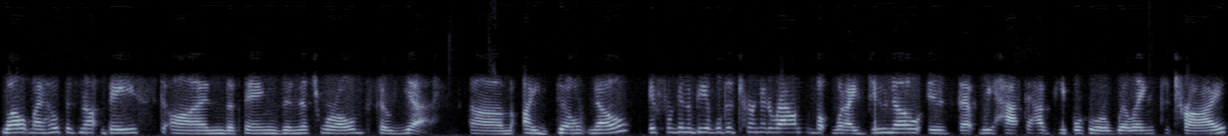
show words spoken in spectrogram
Well, my hope is not based on the things in this world. So yes, um, I don't know if we're going to be able to turn it around. But what I do know is that we have to have people who are willing to try,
